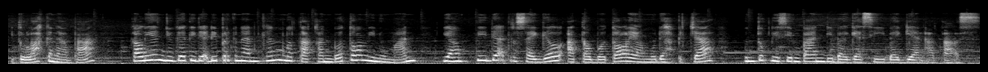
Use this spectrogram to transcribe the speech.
Itulah kenapa Kalian juga tidak diperkenankan meletakkan botol minuman yang tidak tersegel atau botol yang mudah pecah untuk disimpan di bagasi bagian atas.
